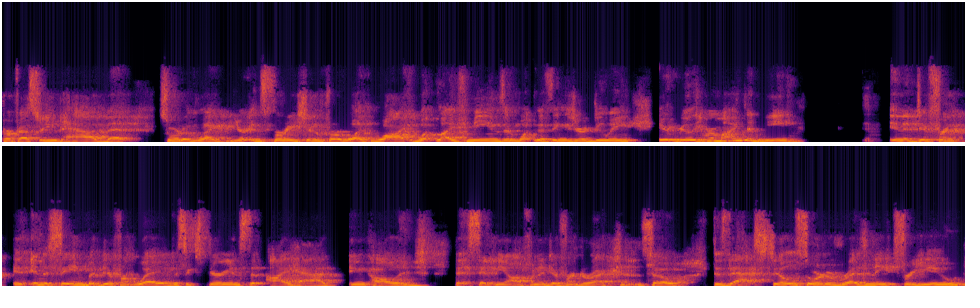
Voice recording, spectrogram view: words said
professor you'd had that sort of like your inspiration for like why what life means and what the things you're doing. It really reminded me in a different in the same but different way of this experience that I had in college that sent me off in a different direction. So does that still sort of resonate for you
